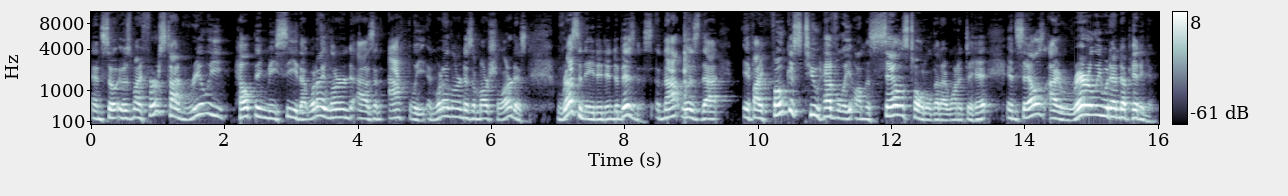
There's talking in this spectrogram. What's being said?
And so it was my first time really helping me see that what I learned as an athlete and what I learned as a martial artist resonated into business. And that was that if I focused too heavily on the sales total that I wanted to hit in sales, I rarely would end up hitting it.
